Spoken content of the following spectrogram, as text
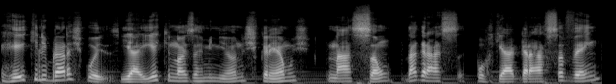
reequilibrar as coisas. E aí é que nós arminianos cremos na ação da graça, porque a graça vem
